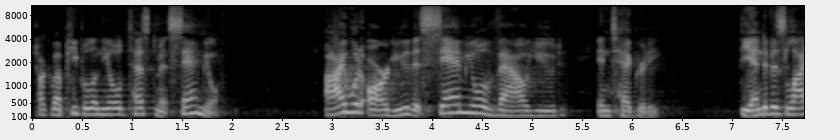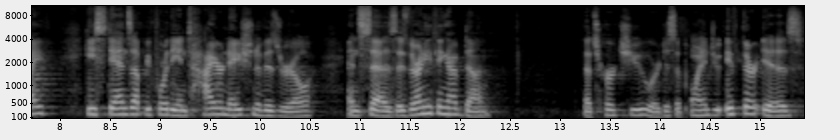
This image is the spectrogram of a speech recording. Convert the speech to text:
Talk about people in the Old Testament, Samuel. I would argue that Samuel valued integrity. the end of his life, he stands up before the entire nation of Israel and says, Is there anything I've done that's hurt you or disappointed you? If there is,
